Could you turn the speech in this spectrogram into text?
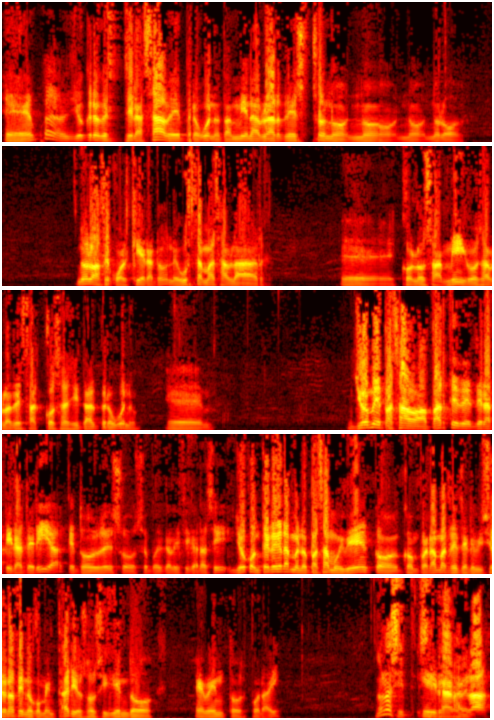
Eh, bueno, yo creo que sí la sabe, pero bueno, también hablar de eso no, no, no, no lo, no lo hace cualquiera, ¿no? Le gusta más hablar eh, con los amigos, hablar de estas cosas y tal, pero bueno. Eh, yo me he pasado, aparte de, de la piratería, que todo eso se puede calificar así, yo con Telegram me lo he pasado muy bien con, con programas de televisión haciendo comentarios o siguiendo eventos por ahí. No, no, sí, sí, Y la verdad,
